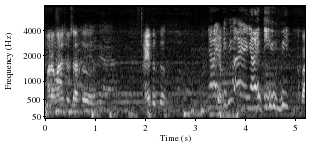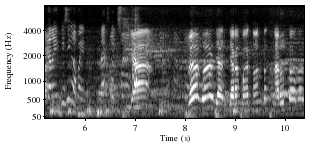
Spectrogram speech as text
Mana-mana susah tuh. Nah itu tuh. Nyalain Yang- TV eh nyalain TV Apaan? nyalain PC ngapain? Netflix. Ya enggak gue jarang banget nonton Naruto kan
